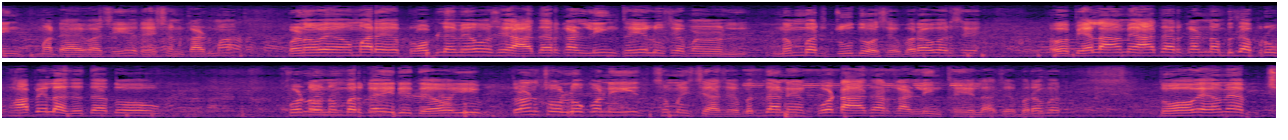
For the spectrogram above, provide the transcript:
લિંક માટે આવ્યા છીએ રેશન કાર્ડમાં. પણ હવે અમારે પ્રોબ્લેમ એવો છે, આધાર કાર્ડ લિંક થયેલું છે, પણ નંબર જુદો છે, બરાબર છે? હવે પહેલાં અમે આધાર કાર્ડના બધા પ્રૂફ આપેલા જ હતા, તો ખોટો નંબર કઈ રીતે? હવે એ ત્રણસો લોકોની એ જ સમસ્યા છે, બધાને ખોટા આધાર કાર્ડ લિંક થયેલા છે, બરાબર? તો હવે અમે છ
